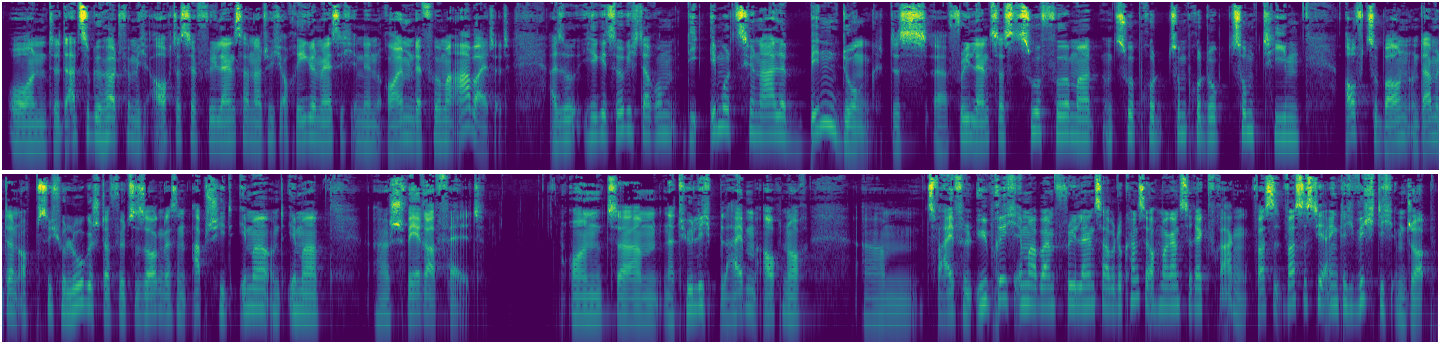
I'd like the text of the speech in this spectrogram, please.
Und äh, dazu gehört für mich auch, dass der Freelancer natürlich auch regelmäßig in den Räumen der Firma arbeitet. Also hier geht es wirklich darum, die emotionale Bindung des äh, Freelancers zur Firma und zur Pro zum Produkt, zum Team aufzubauen und damit dann auch psychologisch dafür zu sorgen, dass ein Abschied immer und immer äh, schwerer fällt. Und ähm, natürlich bleiben auch noch ähm, Zweifel übrig immer beim Freelancer, aber du kannst ja auch mal ganz direkt fragen, was, was ist dir eigentlich wichtig im Job?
